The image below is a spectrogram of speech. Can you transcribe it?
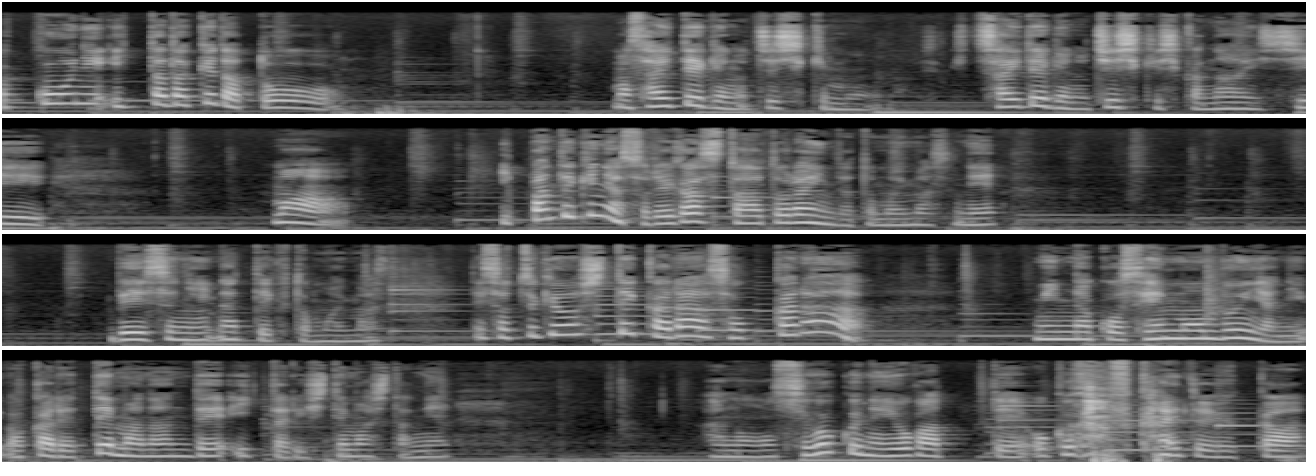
学校に行っただけだと、まあ、最低限の知識も最低限の知識しかないしまあ一般的にはそれがスタートラインだと思いますね。ベースになっていくと思います。で卒業してからそっからみんなこう専門分野に分かれて学んでいったりしてましたね。あのすごくねヨガって奥が深いというか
